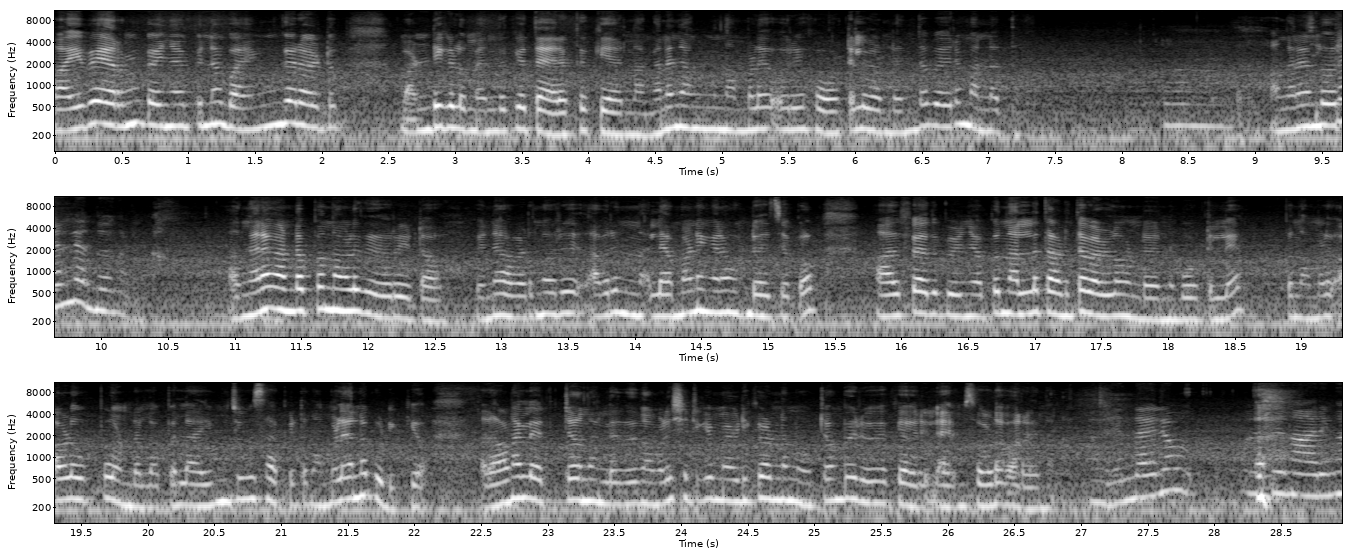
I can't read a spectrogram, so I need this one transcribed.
ഹൈവേ ഇറങ്ങിക്കഴിഞ്ഞാൽ പിന്നെ ഭയങ്കരമായിട്ടും വണ്ടികളും എന്തൊക്കെയോ തിരക്കൊക്കെ ആയിരുന്നു. അങ്ങനെ ഞങ്ങൾ നമ്മൾ ഒരു ഹോട്ടൽ കണ്ടു. എന്താ പേര് മന്നത്ത്? അങ്ങനെ എന്തോ അങ്ങനെ കണ്ടപ്പോൾ നമ്മൾ കയറി കേട്ടോ പിന്നെ അവിടെ നിന്ന് ഒരു അവർ ലെമൺ ഇങ്ങനെ കൊണ്ടുവച്ചപ്പം ആൽഫ അത് പിഴിഞ്ഞപ്പോൾ നല്ല തണുത്ത വെള്ളം ഉണ്ടായിരുന്നു ബോട്ടിൽ അപ്പോൾ നമ്മൾ അവിടെ ഉപ്പും ഉണ്ടല്ലോ അപ്പോൾ ലൈം ജ്യൂസ് ആക്കിയിട്ട് നമ്മൾ തന്നെ കുടിക്കുക. അതാണല്ലോ ഏറ്റവും നല്ലത്. നമ്മൾ ശരിക്കും മേടിക്കുകയാണെങ്കിൽ നൂറ്റമ്പത് രൂപയൊക്കെ ആവും ലൈം സോഡ പറയുന്നത്. എന്തായാലും നാരങ്ങ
